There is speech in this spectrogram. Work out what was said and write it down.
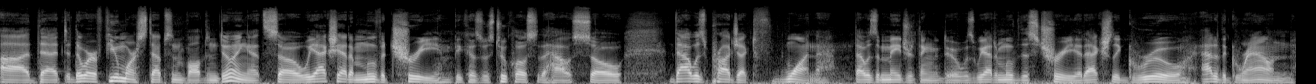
uh, that there were a few more steps involved in doing it. So we actually had to move a tree because it was too close to the house. So that was project one. That was a major thing to do. Was we had to move this tree. It actually grew out of the ground,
